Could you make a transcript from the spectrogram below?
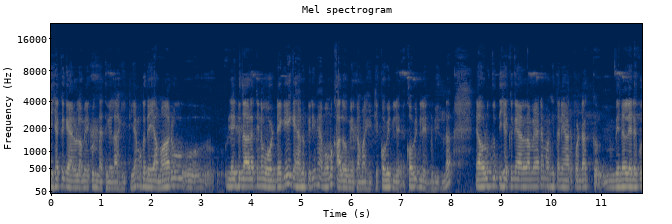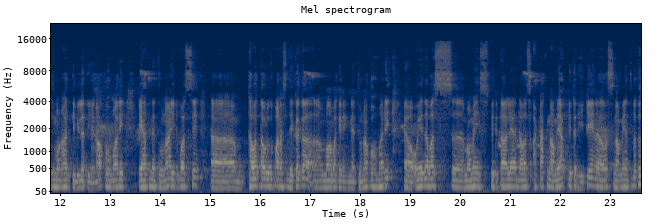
30ක ගෑනු ළමයෙකුත් නැති වෙලා හිටියා. මොකද ඒ අමාරු ලෙඩ දාලා තියෙන වෝඩ් එකේ ගැහණු පිරිමි හැමෝම කලවමේ තමයි හිටියේ. කොවිඩ් කොවිඩ් ලෙඩ වින්දා. ඒ අවුරුදු 30ක ගෑනු ළමයාට මං හිතන්නේ යාට පොඩ්ඩක් වෙන ලෙඩකුත් මොන හරි තිබිලා තියෙනවා. කොහොම හරි එයාත් නැති වුණා. ඊට පස්සේ තවත් අවුරුදු 52ක මාමා කෙනෙක් නැති වුණා. කොහොම හරි ඔය දවස් මම ස්පිරිතාලය දවස් 8ක් 9ක් විතර හිටියේ. දවස් 9 ඇතුළත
